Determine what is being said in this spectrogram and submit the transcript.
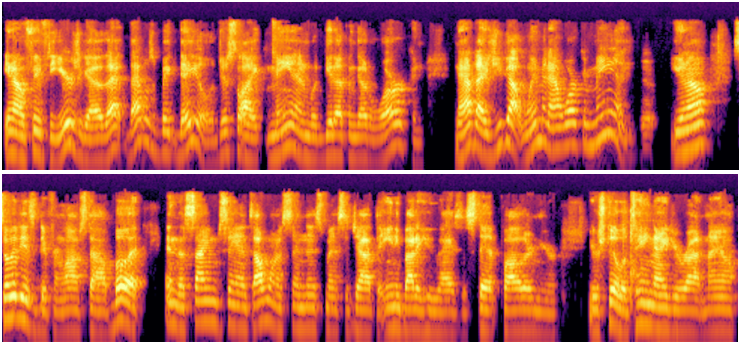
you know, 50 years ago, that that was a big deal. Just like men would get up and go to work and nowadays you got women out working men. Yeah. You know? So it is a different lifestyle, but in the same sense, I want to send this message out to anybody who has a stepfather and you're you're still a teenager right now.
